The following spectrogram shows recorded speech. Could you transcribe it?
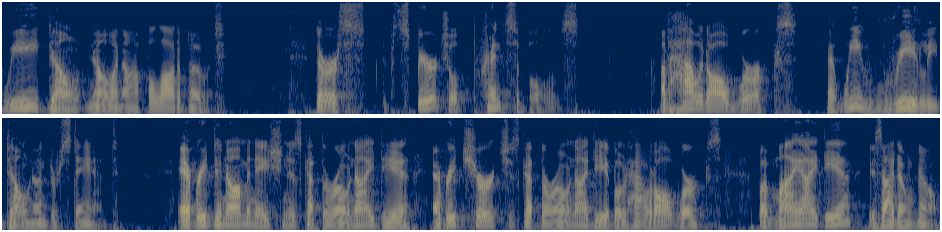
we don't know an awful lot about. There are spiritual principles of how it all works that we really don't understand. Every denomination has got their own idea, every church has got their own idea about how it all works, but my idea is I don't know.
